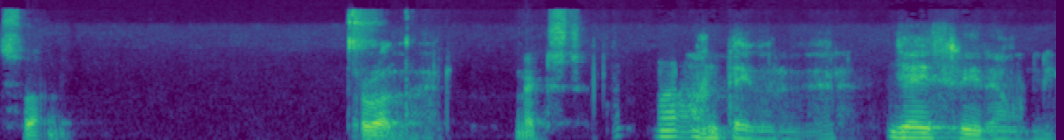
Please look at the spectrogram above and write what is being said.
స్వామి. తర్వాత నెక్స్ట్ అంతే గురువు గారు జై శ్రీరాముని.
